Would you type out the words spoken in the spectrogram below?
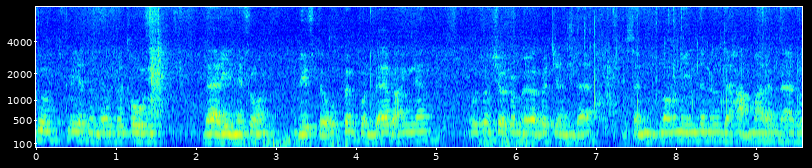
Då tog de smeden den betong där inifrån, lyfte upp den på den där vagnen Och så kör de över till den där. Och sen la de in den under hammaren där då.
